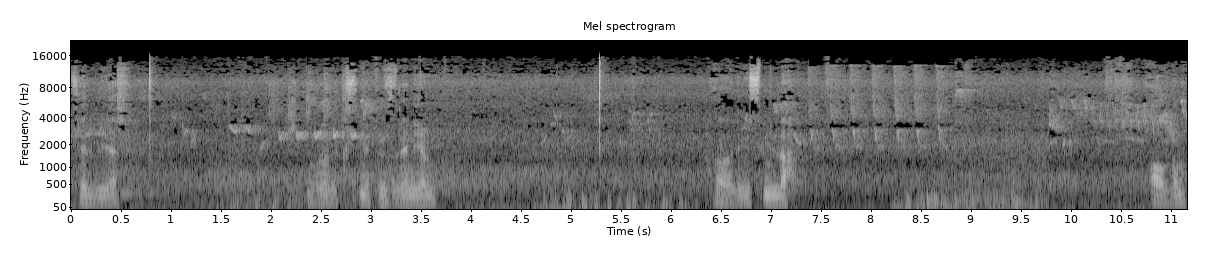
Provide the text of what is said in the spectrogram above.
Güzel bir yer. Burada bir kısmetimizi deneyelim. Hadi bismillah. Aldım.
